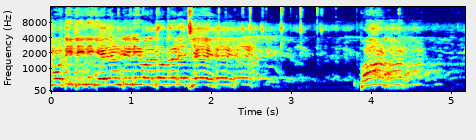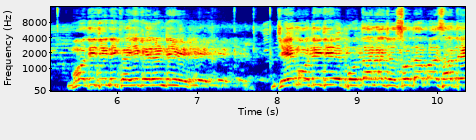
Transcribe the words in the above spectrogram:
મોદીજીની ગેરંટીની વાતો કરે છે. પણ મોદીજીની કઈ ગેરંટી? જે મોદીજીએ પોતાના જશોદાબા સાથે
